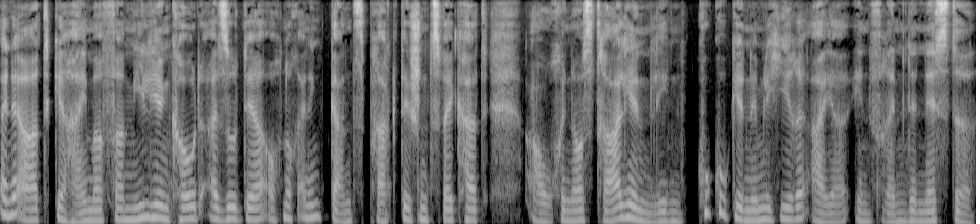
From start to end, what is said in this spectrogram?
Eine Art geheimer Familiencode, also der auch noch einen ganz praktischen Zweck hat. Auch in Australien legen Kuckucke nämlich ihre Eier in fremde Nester.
